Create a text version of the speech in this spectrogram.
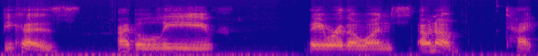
because I believe they were the ones. Oh no, tight.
